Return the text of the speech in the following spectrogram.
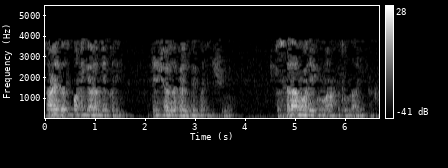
ساڑھے دس پونے گیارہ کے قریب۔ ان شاء اللہ کل شروع السلام علیکم ورحمۃ اللہ وبرکاتہ۔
